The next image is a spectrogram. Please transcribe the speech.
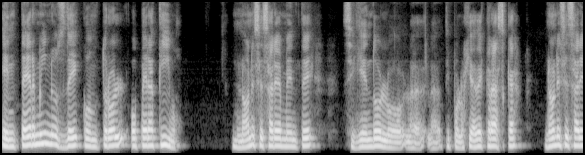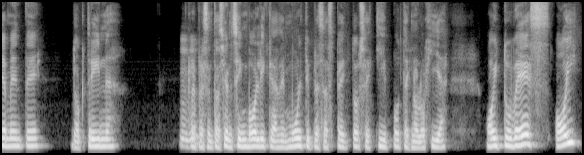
en términos de control operativo, no necesariamente siguiendo lo, la, la, tipología de Kraska, no necesariamente doctrina, uh -huh. representación simbólica de múltiples aspectos, equipo, tecnología. Hoy tú ves, hoy,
